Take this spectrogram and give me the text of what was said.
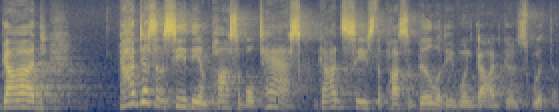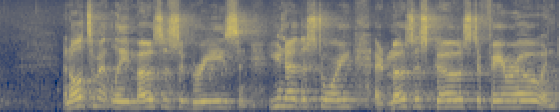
God, God doesn't see the impossible task, God sees the possibility when God goes with him. And ultimately, Moses agrees, and you know the story. Uh, Moses goes to Pharaoh and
